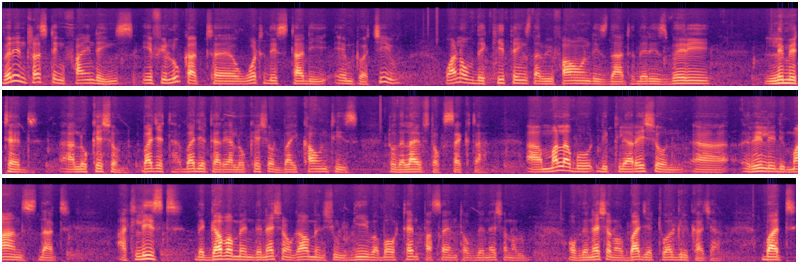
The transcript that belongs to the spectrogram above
Very interesting findings. If you look at uh, what this study aimed to achieve, one of the key things that we found is that there is very limited allocation, budget, budgetary allocation by counties to the livestock sector. Uh, Malabo declaration uh, really demands that at least the government, the national government should give about 10% of the national, of the national budget to agriculture. But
